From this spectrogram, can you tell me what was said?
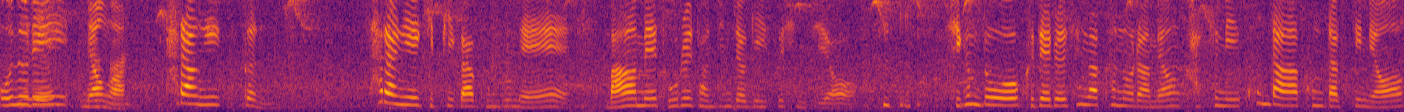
오늘의 명언 사랑의 끈 사랑의 깊이가 궁금해 마음에 돌을 던진 적이 있으신지요? 지금도 그대를 생각하노라면 가슴이 콩닥콩닥 뛰며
